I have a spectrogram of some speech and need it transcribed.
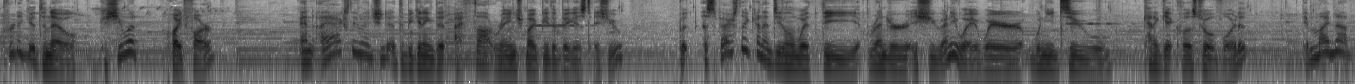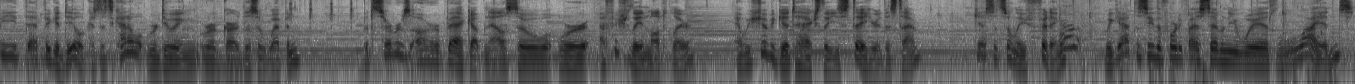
pretty good to know, because she went quite far. And I actually mentioned at the beginning that I thought range might be the biggest issue, but especially kind of dealing with the render issue anyway, where we need to kind of get close to avoid it, it might not be that big a deal, because it's kind of what we're doing regardless of weapon. But servers are back up now, so we're officially in multiplayer, and we should be good to actually stay here this time. Guess it's only fitting. Oh. We got to see the 4570 with Lions,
